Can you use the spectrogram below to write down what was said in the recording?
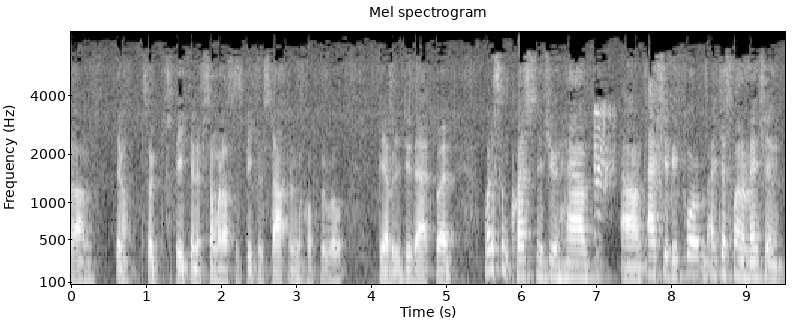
um, you know, so speak, and if someone else is speaking, stop, and hopefully we'll be able to do that. But what are some questions you have? Um, actually, before I just want to mention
